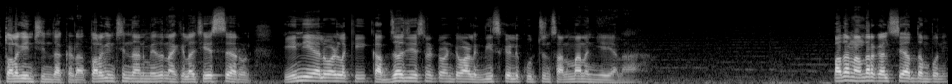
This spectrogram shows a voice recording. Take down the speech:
తొలగించింది అక్కడ. తొలగించిన దాని మీద నాకు ఇలా చేశారు. ఏం చేయాలి వాళ్ళకి? కబ్జా చేసినటువంటి వాళ్ళకి తీసుకెళ్ళి కూర్చొని సన్మానం చేయాలా? పదండి అందరూ కలిసి చేద్దాం పోని.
